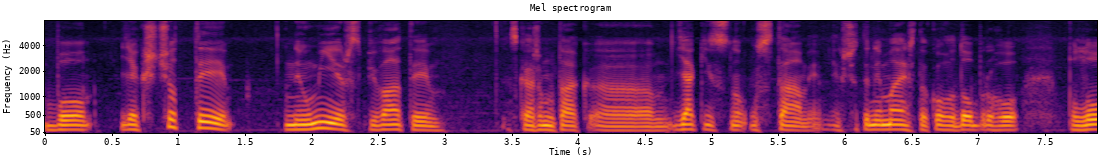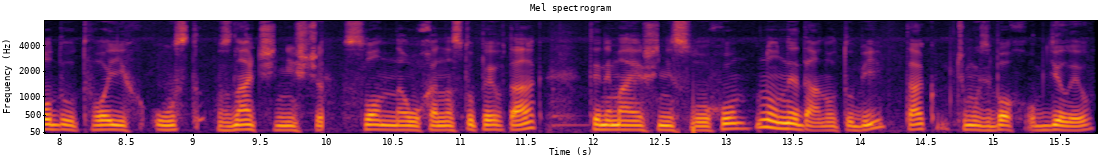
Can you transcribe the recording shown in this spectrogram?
Бо якщо ти не вмієш співати, скажімо так, е, якісно устами, якщо ти не маєш такого доброго плоду твоїх уст, у значенні, що слон на уха наступив, так, ти не маєш ні слуху, ну не дано тобі, так, чомусь Бог обділив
